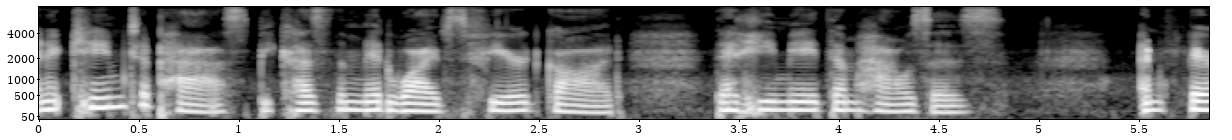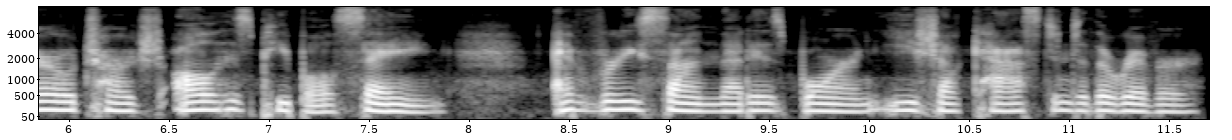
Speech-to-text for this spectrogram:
And it came to pass, because the midwives feared God, that he made them houses. And Pharaoh charged all his people, saying, Every son that is born ye shall cast into the river,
